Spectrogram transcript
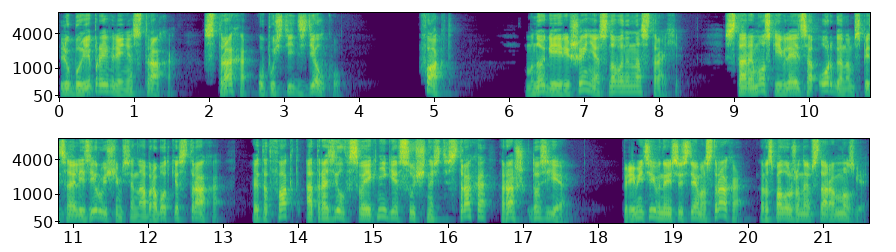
любые проявления страха страха упустить сделку. Факт. Многие решения основаны на страхе. Старый мозг является органом, специализирующимся на обработке страха. Этот факт отразил в своей книге «Сущность страха» Раш Дозье. Примитивная система страха, расположенная в старом мозге,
